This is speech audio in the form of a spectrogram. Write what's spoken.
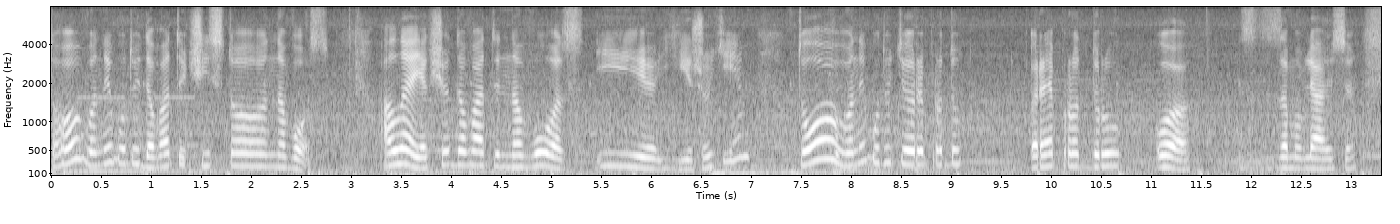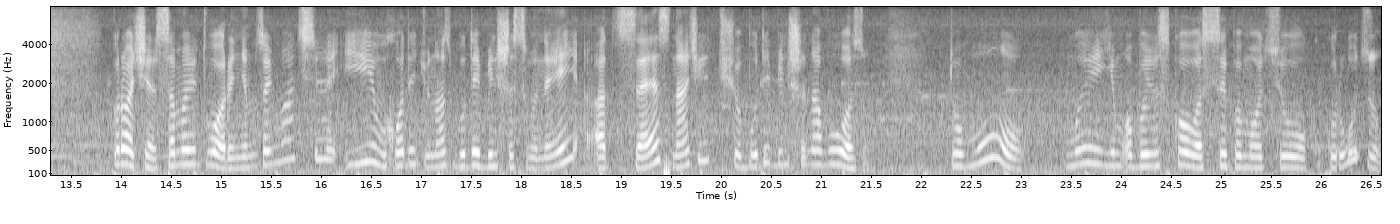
то вони будуть давати чисто навоз. Але якщо давати навоз і їжу їм, то вони будуть репроду... репродру... О, замовляюся. Коротше, самовідтворенням займатися, і виходить, у нас буде більше свиней, а це значить, що буде більше навозу. Тому ми їм обов'язково сипемо цю кукурудзу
